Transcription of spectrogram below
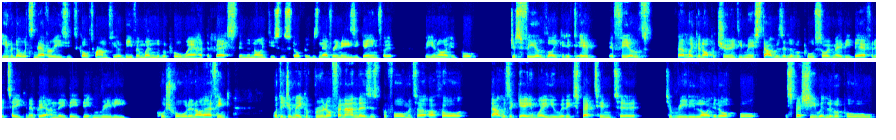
Even though it's never easy to go to Anfield, even when Liverpool went at the best in the nineties and stuff, it was never an easy game for for United. But just feels like it it it feels felt like an opportunity missed. That was a Liverpool side maybe there for the taking a bit, and they they didn't really push forward. And I, I think, what did you make of Bruno Fernandes's performance? I, I, thought that was a game where you would expect him to to really light it up, but especially with Liverpool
